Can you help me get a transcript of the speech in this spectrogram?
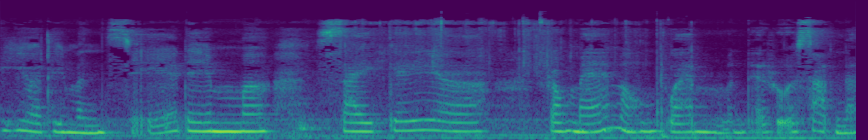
Bây giờ thì mình sẽ đem ờ, xay cái ờ, rau má mà hôm qua mình đã rửa sạch nè,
